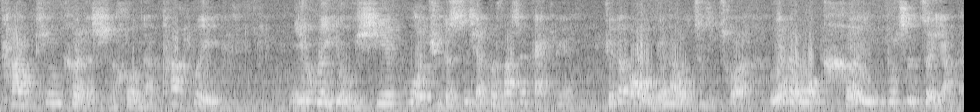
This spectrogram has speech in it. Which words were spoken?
他听课的时候呢，他会。你会有一些过去的思想会发生改变，觉得哦，原来我自己错了，原来我可以不是这样的，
